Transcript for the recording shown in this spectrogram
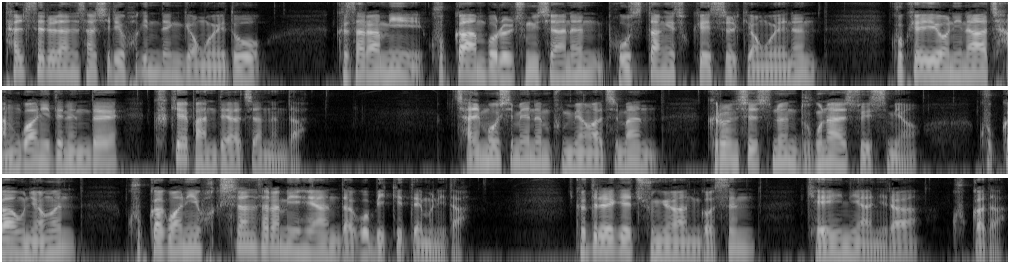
탈세를 한 사실이 확인된 경우에도 그 사람이 국가 안보를 중시하는 보수당에 속해 있을 경우에는 국회의원이나 장관이 되는데 크게 반대하지 않는다. 잘못임에는 분명하지만 그런 실수는 누구나 할 수 있으며 국가 운영은 국가관이 확실한 사람이 해야 한다고 믿기 때문이다. 그들에게 중요한 것은 개인이 아니라 국가다.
